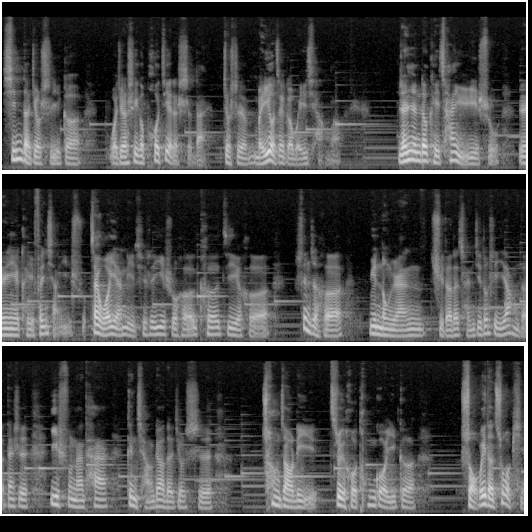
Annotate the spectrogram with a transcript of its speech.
新的就是一个，我觉得是一个破界的时代，就是没有这个围墙了，人人都可以参与艺术，人人也可以分享艺术。在我眼里，其实艺术和科技和甚至和运动员取得的成绩都是一样的，但是艺术呢，它更强调的就是创造力，最后通过一个。所谓的作品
